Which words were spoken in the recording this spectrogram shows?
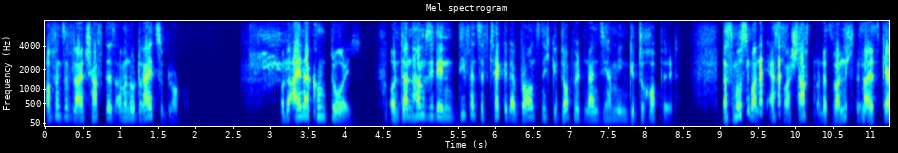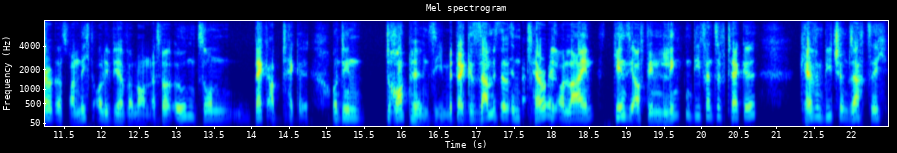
Offensive Line schafft es, aber nur drei zu blocken. Und einer kommt durch. Und dann haben sie den Defensive Tackle der Browns nicht gedoppelt, nein, sie haben ihn gedroppelt. Das muss man erstmal schaffen. Und das war nicht Miles Garrett und es war nicht Olivier Vernon. Es war irgend so ein Backup-Tackle. Und den droppeln sie. Mit der gesamten Das Interior Line gehen sie auf den linken Defensive Tackle. Kevin Beecham sagt sich,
